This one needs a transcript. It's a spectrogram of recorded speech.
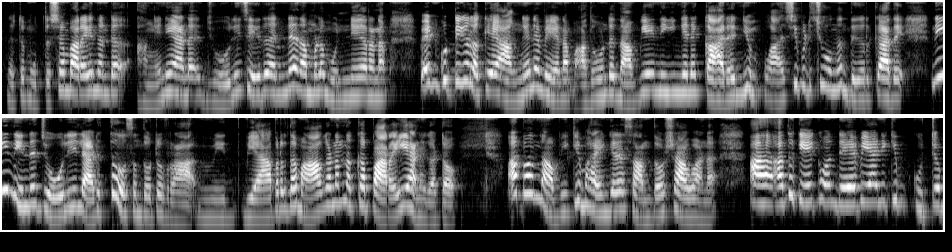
എന്നിട്ട് മുത്തശ്ശൻ പറയുന്നുണ്ട് അങ്ങനെയാണ് ജോലി ചെയ്ത് തന്നെ നമ്മൾ മുന്നേറണം. പെൺകുട്ടികളൊക്കെ അങ്ങനെ വേണം. അതുകൊണ്ട് നവ്യെ നീ ഇങ്ങനെ കരഞ്ഞും വാശി പിടിച്ചും ഒന്നും തീർക്കാതെ നീ നിന്റെ ജോലിയിൽ അടുത്ത ദിവസം തൊട്ട് വ്യാപൃതമാകണം എന്നൊക്കെ പറയുകയാണ് കേട്ടോ. അപ്പോൾ നവ്യയ്ക്ക് ഭയങ്കര സന്തോഷമാവാണ് അത് കേൾക്കുമ്പോൾ ദേവയാനിക്കും കുറ്റം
